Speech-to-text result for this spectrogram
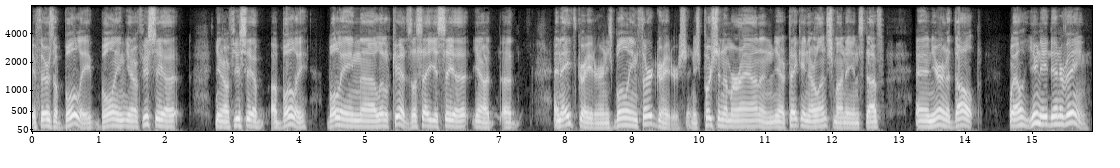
If there's a bully bullying, you know, if you see a, you know, if you see a, a bully bullying uh, little kids, let's say you see a, you know, a, an eighth grader and he's bullying third graders and he's pushing them around and you know taking their lunch money and stuff, and you're an adult well, you need to intervene.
